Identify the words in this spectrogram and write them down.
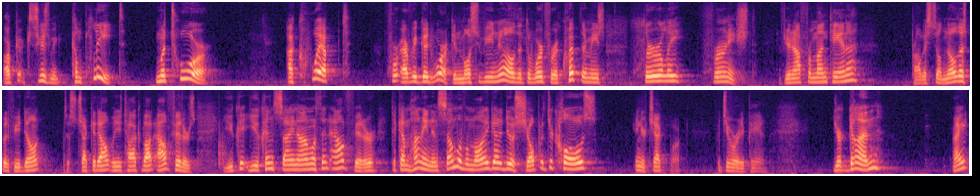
or excuse me, complete, mature, equipped for every good work. And most of you know that the word for equipped there means thoroughly furnished. If you're not from Montana, probably still know this, but if you don't, just check it out when you talk about outfitters. You can, you can sign on with an outfitter to come hunting, and some of them, all you got to do is show up with your clothes and your checkbook, but you've already paid them. Your gun, right?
